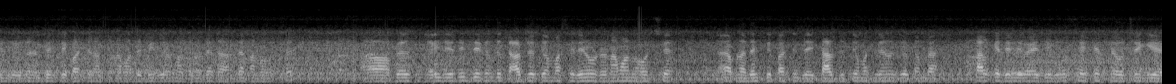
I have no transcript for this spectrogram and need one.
কিন্তু এখানে দেখতে পাচ্ছেন, আপনারা আমাদের ভিডিওর মাধ্যমে দেখা, দেখানো হচ্ছে। এই যে দিক দিয়ে কিন্তু কার্প জাতীয় মাছের রেনুটা নামানো হচ্ছে। আপনারা দেখতে পাচ্ছেন যে এই কার্প জাতীয় মাছের রেনু যেহেতু আমরা কালকে ডেলিভারি দিব, সেক্ষেত্রে হচ্ছে গিয়ে,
